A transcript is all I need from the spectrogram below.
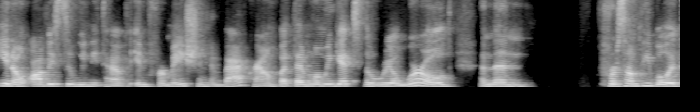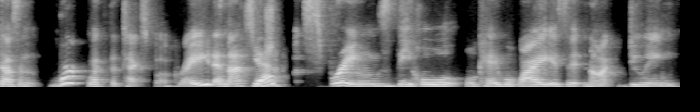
you know obviously we need to have information and background but then when we get to the real world and then for some people it doesn't work like the textbook right and that's yeah. usually what springs the whole okay well why is it not doing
